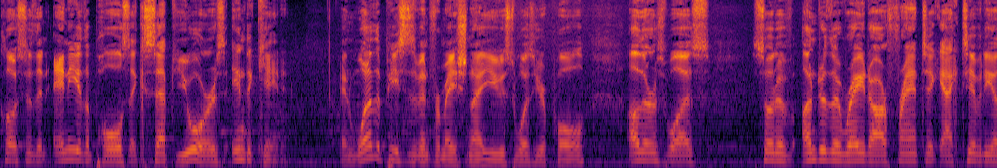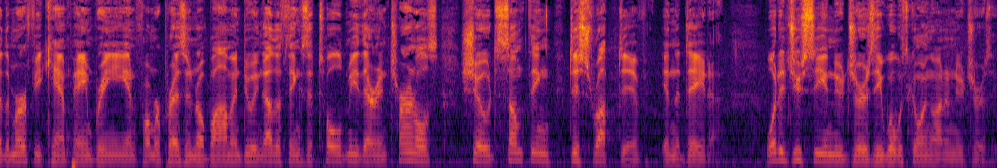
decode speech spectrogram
Closer than any of the polls except yours indicated. And one of the pieces of information I used was your poll. Others was sort of under the radar frantic activity of the Murphy campaign, bringing in former President Obama and doing other things that told me their internals showed something disruptive in the data. What did you see in New Jersey? What was going on in New Jersey?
